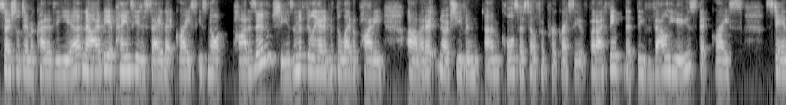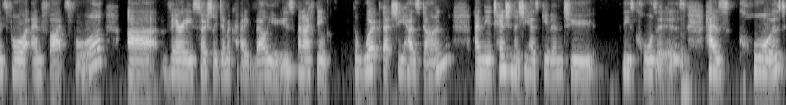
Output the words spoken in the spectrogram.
Social Democrat of the Year. Now, I'd be at pains here to say that Grace is not partisan. She isn't affiliated with the Labor Party. Um, I don't know if she even um, calls herself a progressive, but I think that the values that Grace stands for and fights for are very socially democratic values. And I think the work that she has done and the attention that she has given to these causes has caused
